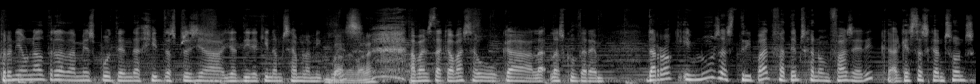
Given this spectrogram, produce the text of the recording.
Però n'hi ha una altra de més potent de hit, després ja, ja et diré quina em sembla a mi que Vale, és. vale. Abans d'acabar segur que l'escoltarem. De rock i blues estripat fa temps que no en fas, Eric. Aquestes cançons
